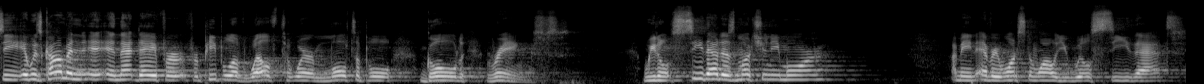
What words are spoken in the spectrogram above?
See, it was common in that day for, for people of wealth to wear multiple gold rings. We don't see that as much anymore. I mean, every once in a while you will see that.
